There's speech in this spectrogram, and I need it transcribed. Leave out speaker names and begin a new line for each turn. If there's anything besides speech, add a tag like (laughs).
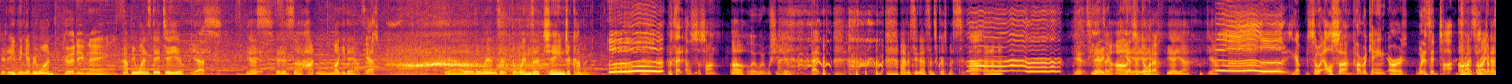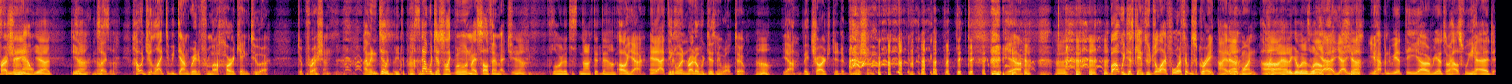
Good evening, everyone.
Good evening.
Happy Wednesday to you.
Yes.
Yes, it is a hot and muggy day outside.
Yes.
Yeah. Oh, the winds are the winds of change are coming. (gasps)
What's that Elsa song?
Oh,
What, what will she do? that (laughs)
I haven't seen that since Christmas.
Uh, I
don't know. There
a,
you go. Oh,
he has
yeah,
a
yeah,
daughter.
Yeah, yeah, yeah. yeah. (gasps) (laughs)
Yep. So Elsa, hurricane, or what is it?
Oh, that's
tropical
right. That's the
depression
name.
now.
Yeah, yeah.
It's like,
Elsa.
how would you like to be downgraded from a hurricane to a depression? I mean, just,
would be depressing.
That would just like ruin my self-image.
yeah. Florida just knocked it down.
Oh yeah, and I think it went right over Disney World too.
Oh.
Yeah, they charged it admission. (laughs) yeah. but we just came through July 4th. It was great. I had
Yeah.
a good one.
oh, I had a good one as well.
yeah, yeah. You,
yeah.
Just, you happened to be at the uh, Rienzo house. We had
